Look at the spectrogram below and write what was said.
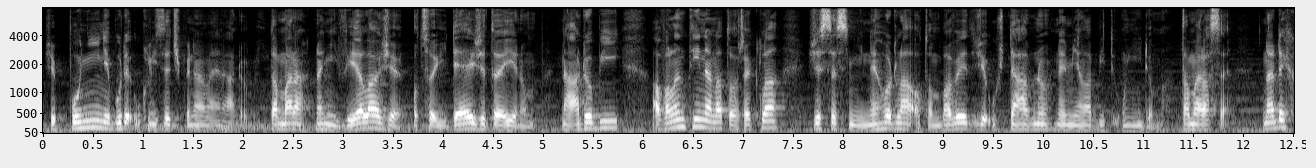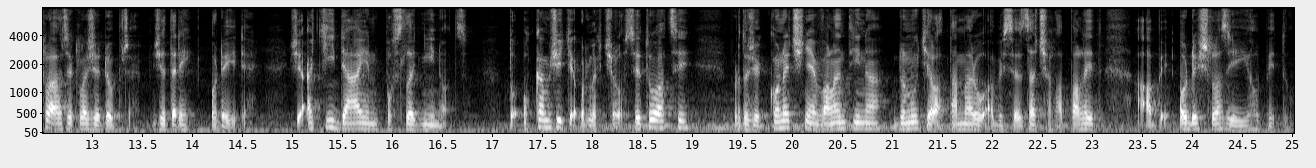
že po ní nebude uklízet špinavé nádobí. Tamara na ní věla, že o co jde, že to je jenom nádobí a Valentína na to řekla, že se s ní nehodlá o tom bavit, že už dávno neměla být u ní doma. Tamara se nadechla a řekla, že dobře, že tedy odejde, že ať jí dá jen poslední noc. Okamžitě odlehčilo situaci, protože konečně Valentína donutila Tamaru, aby se začala balit a aby odešla z jejího bytu.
